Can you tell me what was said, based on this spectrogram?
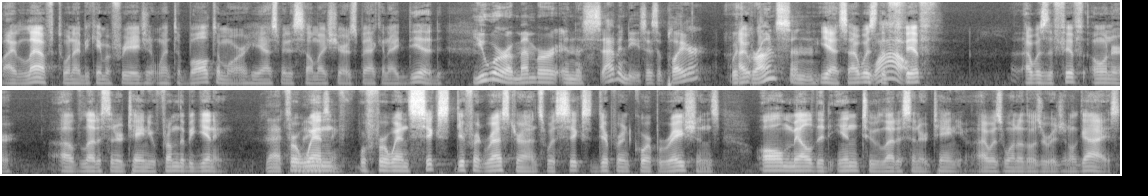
I left when I became a free agent, went to Baltimore. He asked me to sell my shares back, and I did. You were a member in the '70s as a player with I- Grunts and Yes, I was Wow. the fifth. I was the fifth owner of Let Us Entertain You from the beginning. That's for amazing. when for when six different restaurants with six different corporations all melded into Let Us Entertain You. I was one of those original guys.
